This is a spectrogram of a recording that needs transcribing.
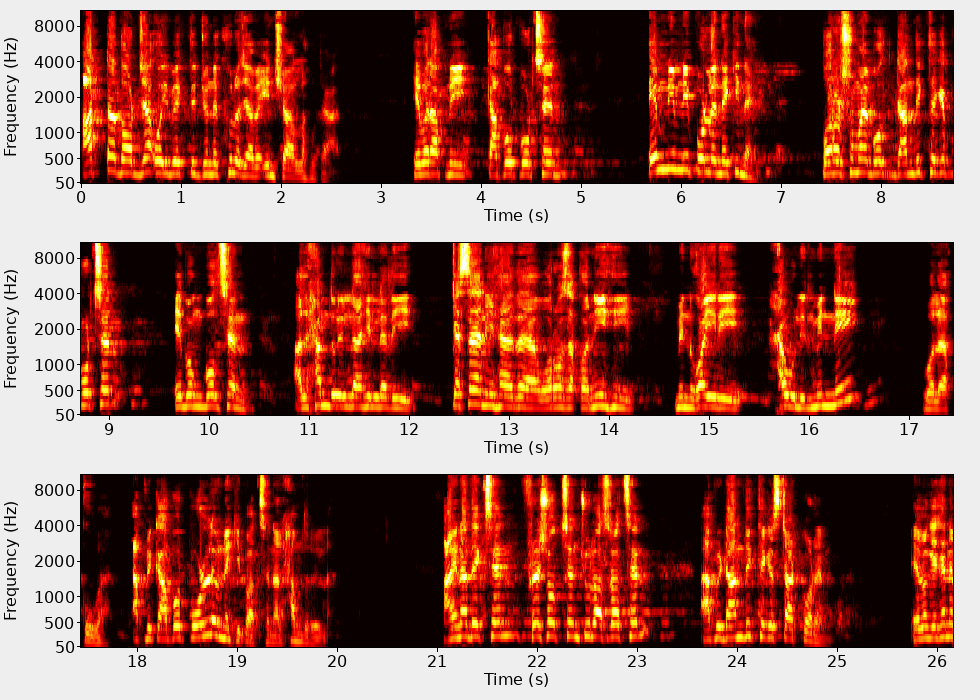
আটটা দরজা ওই ব্যক্তির জন্য খুলে যাবে, ইনশাআল্লাহ তাআলা। এবার আপনি কাপড় পরছেন, এমনি এমনি পড়লে নাকি নাই পড়ার সময় ডান দিক থেকে পড়ছেন এবং বলছেন আলহামদুলিল্লাহ ইল্লাযী কাসানি মিন গায়রি হাউলিন মিন্নি ওয়ালা কুওয়া। আপনি কাপড় পরলেও নাকি পাচ্ছেন, আলহামদুলিল্লাহ। আয়না দেখছেন ফ্রেশ হচ্ছেন, চুল আঁচড়াচ্ছেন, আপনি ডান দিক থেকে স্টার্ট করেন। এবং এখানে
